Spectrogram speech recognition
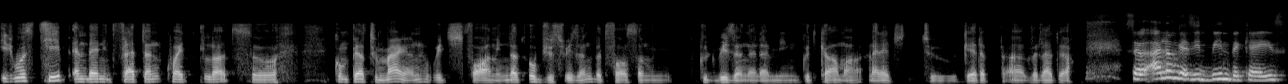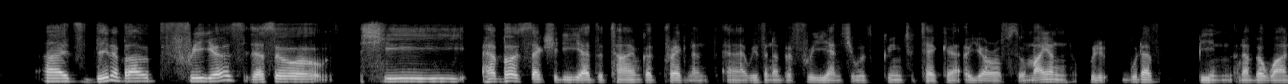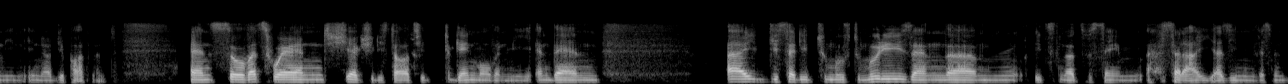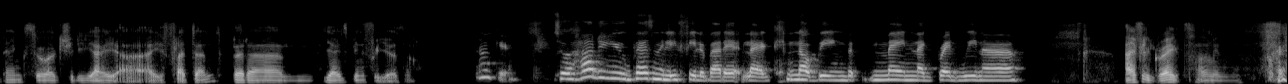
it was steep and then it flattened quite a lot. So compared to Marion, which for I mean not obvious reason, but for some good reason and I mean good karma, managed to get up uh, the ladder. So how long has it been the case? Uh, it's been about three years. So she, her boss actually at the time got pregnant uh, with a number three, and she was going to take a, a year off. So Marion would, would have been number one in, in her department. And so that's when she actually started to gain more than me. And then I decided to move to Moody's, and um, it's not the same salary as in investment bank. So actually, I I flattened. But um, yeah, it's been three years now. Okay. So how do you personally feel about it? Like not being the main like breadwinner? I feel great. I mean,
